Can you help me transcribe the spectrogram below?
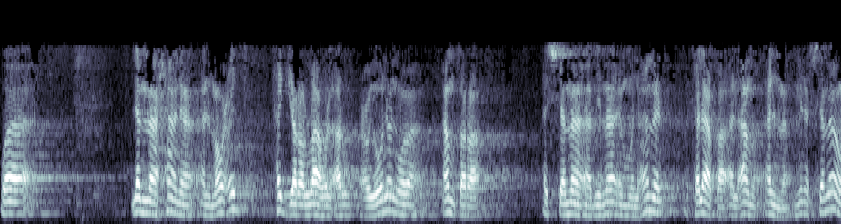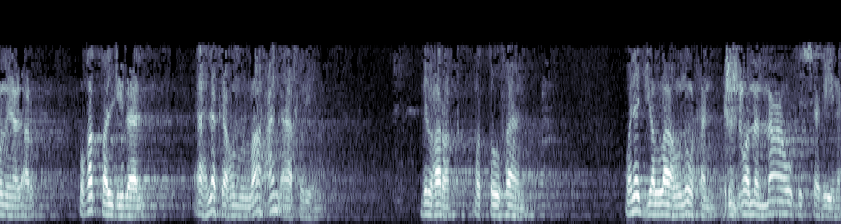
ولما حان الموعد فجر الله الأرض عيونا وأمطر السماء بماء منهمر تلاقى الماء من السماء ومن الأرض وغطى الجبال أهلكهم الله عن آخرهم بالغرق والطوفان. ونجى الله نوحا ومن معه في السفينة.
